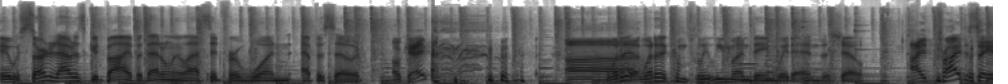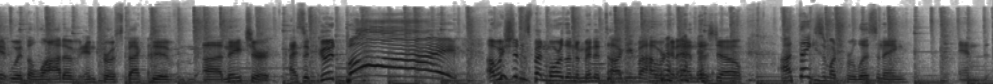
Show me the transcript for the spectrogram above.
it started out as goodbye, but that only lasted for one episode. Okay. What a what a completely mundane way to end the show. I tried to say it with a lot of introspective uh, nature. I said goodbye. Uh, we shouldn't spend more than a minute talking about how we're going to end the show. Uh, thank you so much for listening, and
